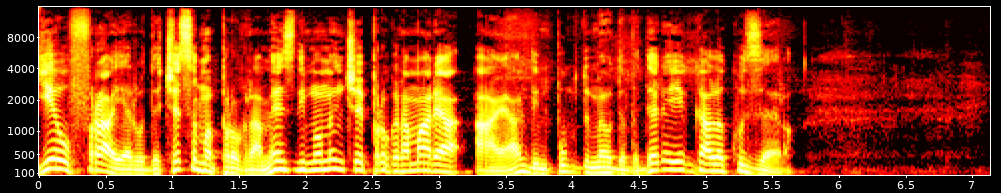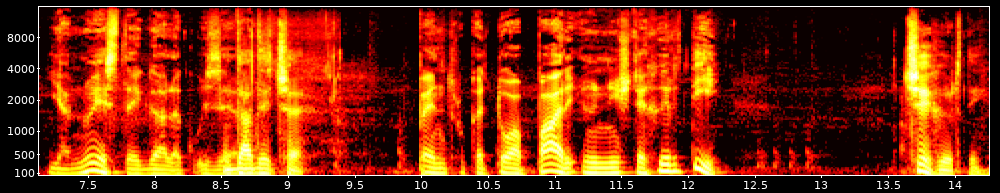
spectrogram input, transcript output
Eu, fraierul, de ce să mă programez din moment ce programarea aia, din punctul meu de vedere, e egală cu zero? Ea nu este egală cu zero. Dar de ce? Pentru că tu apari în niște hârtii. Ce hârtii?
